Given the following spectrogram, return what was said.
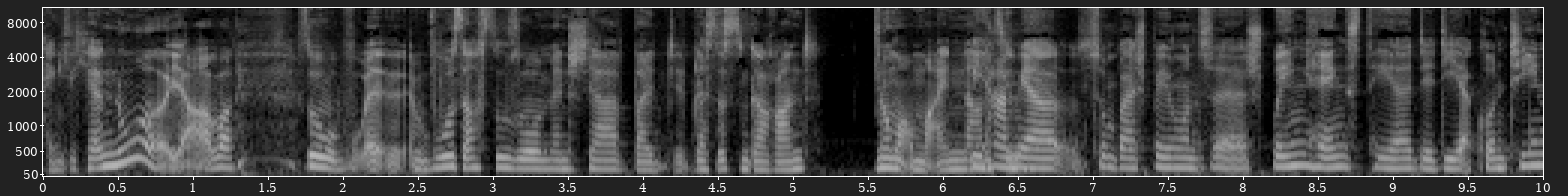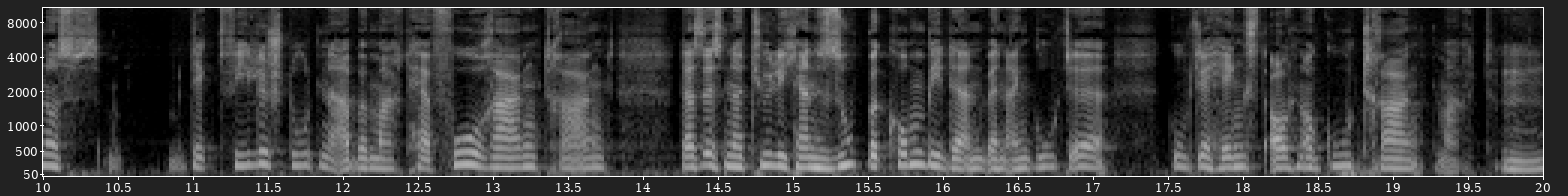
eigentlich ja nur, ja. Aber so, wo, äh, sagst du so, Mensch, ja, bei, das ist ein Garant? Nur mal um einen Namen Wir haben ja zum Beispiel unser Springhengst hier, der Diakontinus deckt viele Stuten, aber macht hervorragend tragend. Das ist natürlich eine super Kombi dann, wenn ein guter, guter Hengst auch noch gut tragend macht. Mhm.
